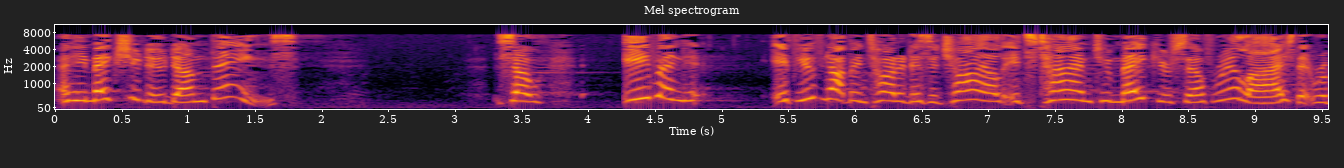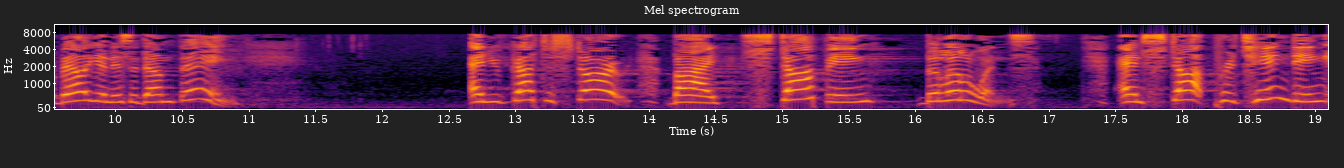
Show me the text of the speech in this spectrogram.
and he makes you do dumb things. So even if you've not been taught it as a child, it's time to make yourself realize that rebellion is a dumb thing. And you've got to start by stopping the little ones and stop pretending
